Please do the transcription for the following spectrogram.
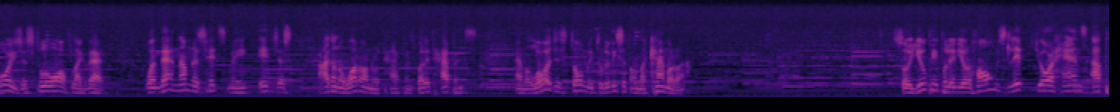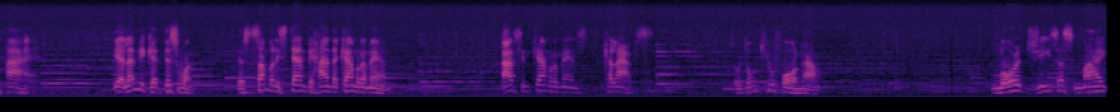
boys just flew off like that. When that numbness hits me, it just, I don't know what on earth happens, but it happens. And the Lord just told me to release it on the camera. So you people in your homes, lift your hands up high. Yeah, let me get this one. There's somebody stand behind the cameraman. I've seen cameramen collapse. So don't you fall now. Lord Jesus, my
